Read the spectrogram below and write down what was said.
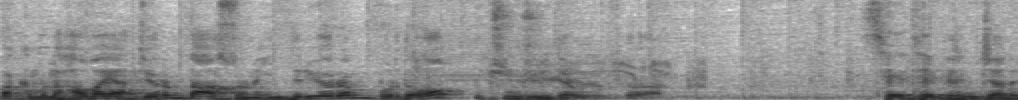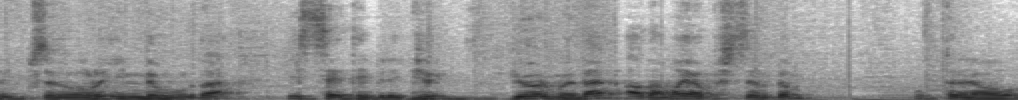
bakın burada havaya atıyorum. Daha sonra indiriyorum. Burada hop üçüncüyü de vurdu. ST1'in canı 3'e doğru indi burada. Hiç ST1'e gö- görmeden adama yapıştırdım. Muhtemelen o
